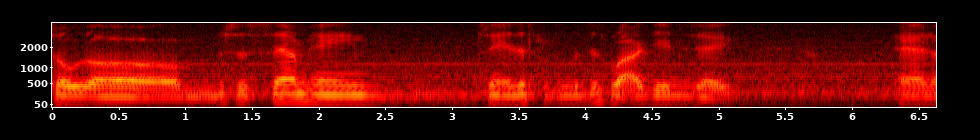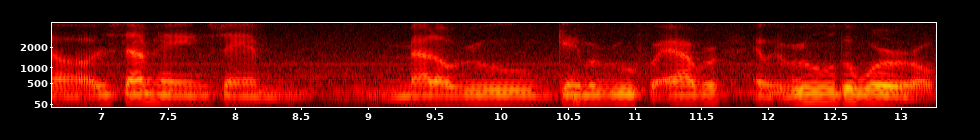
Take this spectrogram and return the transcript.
So um, this is Samhain saying this. This is what I did today. And uh, this is Samhain saying, "Metal rule, game of rule forever, and we rule the world."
